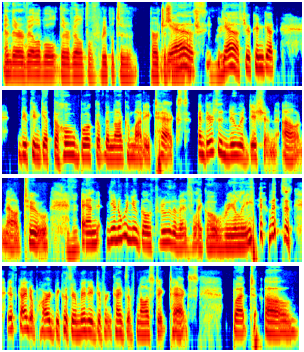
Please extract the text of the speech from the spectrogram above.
and they're uh-huh. available. They're available for people to purchase. Yes, yes, you can get you can get the whole book of the Nag Hammadi text, and there's a new edition out now too. Mm-hmm. And you know when you go through them, it's like, oh, really? this is it's kind of hard because there are many different kinds of Gnostic texts, but. Um,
